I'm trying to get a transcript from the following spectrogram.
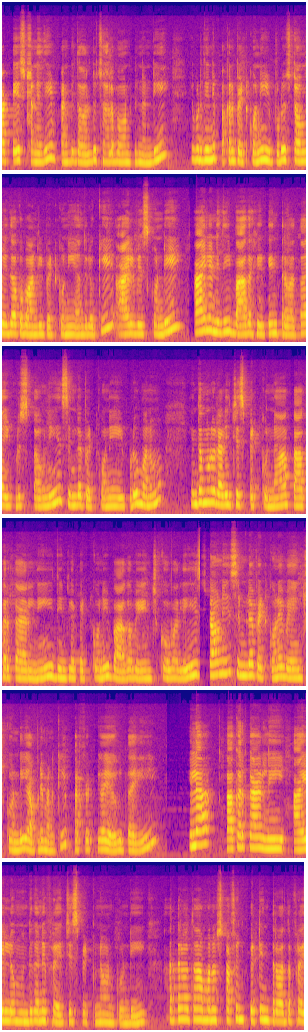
ఆ టేస్ట్ అనేది పంటికి తగలదు చాలా బాగుంటుందండి. ఇప్పుడు దీన్ని పక్కన పెట్టుకొని ఇప్పుడు స్టవ్ మీద ఒక బాండిల్ పెట్టుకొని అందులోకి ఆయిల్ వేసుకోండి. ఆయిల్ అనేది బాగా హీట్ అయిన తర్వాత ఇప్పుడు స్టవ్ని సిమ్లో పెట్టుకొని ఇప్పుడు మనము ఇంతకుముందు రెడీ చేసి పెట్టుకున్న కాకరకాయలని దీంట్లో పెట్టుకొని బాగా వేయించుకోవాలి. స్టవ్ని సిమ్లో పెట్టుకొని వేయించుకోండి. అప్పుడే మనకి పర్ఫెక్ట్గా ఎగుతాయి. ఇలా కాకరకాయలని ఆయిల్లో ముందుగానే ఫ్రై చేసి పెట్టుకున్నాం అనుకోండి ఆ తర్వాత మనం స్టఫింగ్ పెట్టిన తర్వాత ఫ్రై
